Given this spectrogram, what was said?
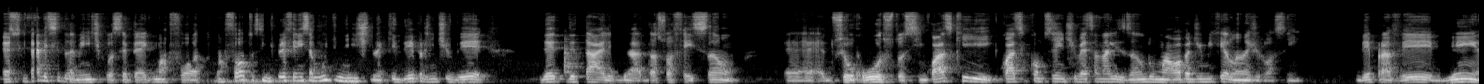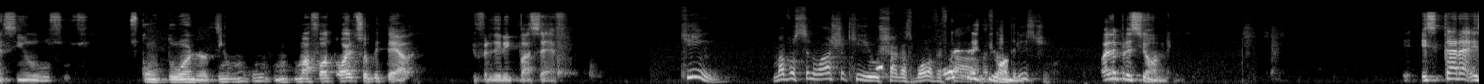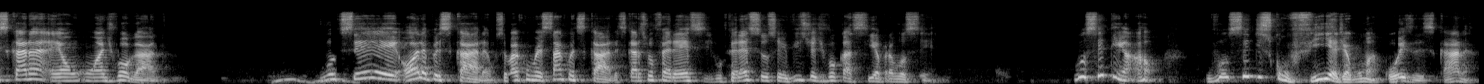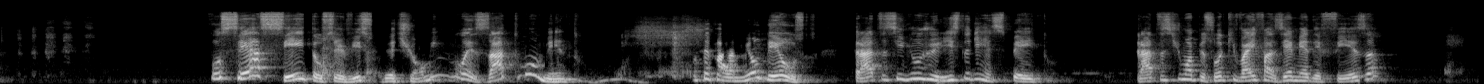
Peço encarecidamente que você pegue uma foto, uma foto assim, de preferência muito nítida, que dê pra gente ver de, detalhes da, da sua feição, é, do seu rosto, assim, quase que quase como se a gente estivesse analisando uma obra de Michelangelo, assim. Dê para ver bem, assim, os, os, os contornos, assim, um, um, uma foto olho sobre tela de Frederico Vassef. Kim, mas você não acha que o Chagas Bola vai ficar, vai ficar triste? Olha para esse homem. Esse cara, esse cara é um, um advogado. Você olha para esse cara, você vai conversar com esse cara, esse cara se oferece, oferece seu serviço de advocacia para você. Você tem, você desconfia de alguma coisa desse cara? Você aceita o serviço deste homem no exato momento. Você fala, meu Deus, trata-se de um jurista de respeito. Trata-se de uma pessoa que vai fazer a minha defesa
